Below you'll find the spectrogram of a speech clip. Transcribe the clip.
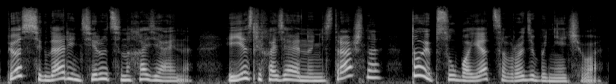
Пес всегда ориентируется на хозяина, и если хозяину не страшно, то и псу бояться вроде бы нечего.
